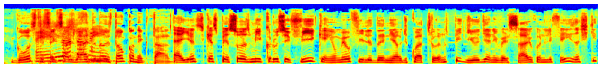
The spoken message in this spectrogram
Gosto É, e sexualidade exatamente. não estão conectados. É, e antes que as pessoas me crucifiquem, o meu filho Daniel, de 4 anos, pediu de aniversário quando ele fez, acho que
